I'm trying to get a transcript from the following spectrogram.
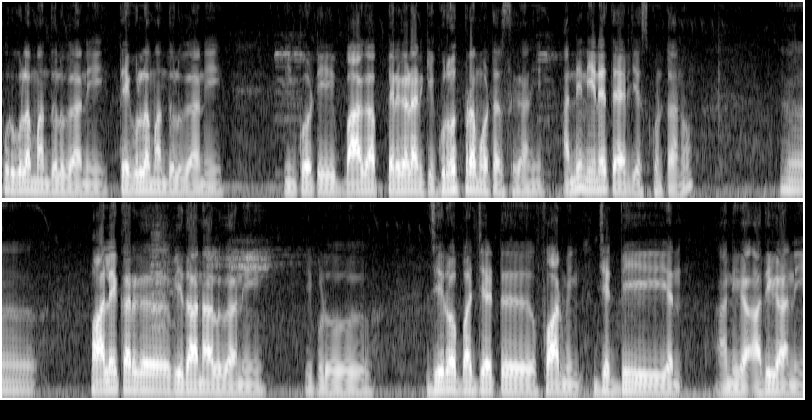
పురుగుల మందులు కానీ తెగుళ్ళ మందులు కానీ ఇంకోటి బాగా పెరగడానికి గ్రోత్ ప్రమోటర్స్ కానీ అన్నీ నేనే తయారు చేసుకుంటాను. పాలేకర్ విధానాలు కానీ ఇప్పుడు జీరో బడ్జెట్ ఫార్మింగ్ జెడ్బిఎన్ అని అది కానీ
